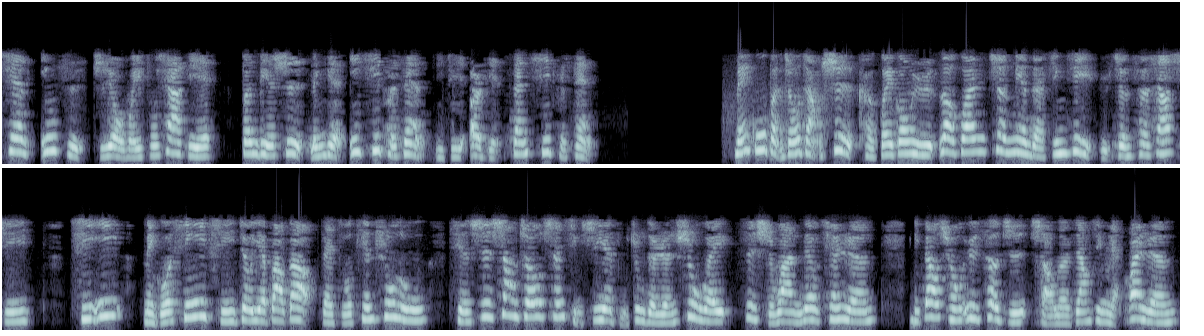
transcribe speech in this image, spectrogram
现因此只有微幅下跌。分别是零点一七 percent 以及二点三七 percent。美股本周涨势可归功于乐观正面的经济与政策消息。其一，美国新一期就业报告在昨天出炉，显示上周申请失业补助的人数为四十万六千人，比道琼预测值少了将近两万人。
